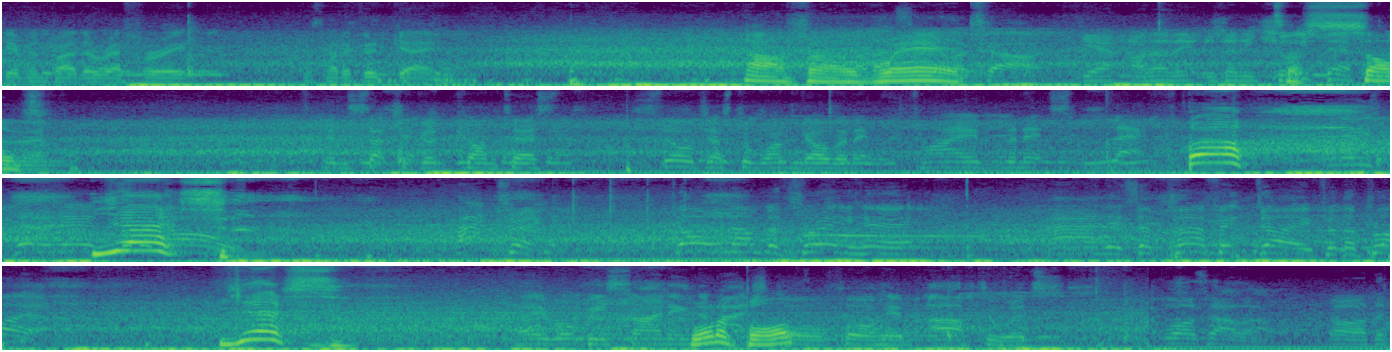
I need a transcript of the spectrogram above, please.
given by the referee. He's had a good game. Oh, for That's a a word. Yeah, I don't think there's any It's choice there. assault. It's been such a good contest. Still just a one goal in it. Five minutes left. Oh! And he's put it in for the Yes! goal. Patrick, goal number three here. And it's a perfect day for the player. Yes! They will be signing What the a match ball. ball for him afterwards. Was Alan. Oh, the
